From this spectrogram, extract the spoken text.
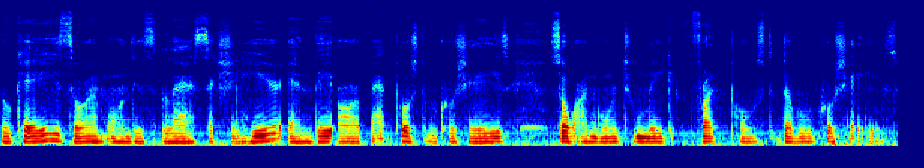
okay so I'm on this last section here and they are back post double crochets so I'm going to make front post double crochets.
